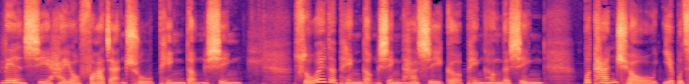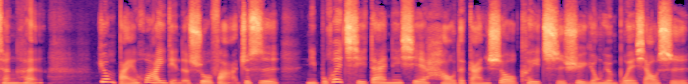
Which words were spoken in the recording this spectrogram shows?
练习，还有发展出平等心。所谓的平等心，它是一个平衡的心，不贪求，也不嗔恨。用白话一点的说法，就是你不会期待那些好的感受可以持续，永远不会消失，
